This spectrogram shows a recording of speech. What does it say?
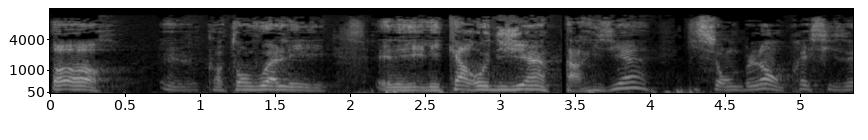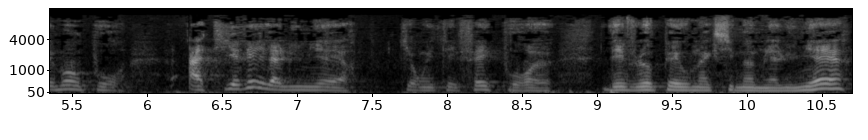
Or, euh, quand on voit les, les, parisiens, qui sont blancs précisément pour attirer la lumière, qui ont été faits pour euh, développer au maximum la lumière,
